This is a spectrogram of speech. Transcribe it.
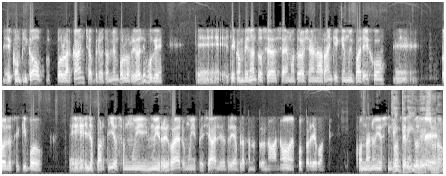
es complicado por la cancha, pero también por los rivales, porque este campeonato se ha, se ha, demostrado ya en el arranque que es muy parejo. todos los equipos, los partidos son muy muy raros, muy especiales. El otro día Plaza nosotros no ganó, después perdió con, con Danubio 5 Qué increíble eso, ¿no?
